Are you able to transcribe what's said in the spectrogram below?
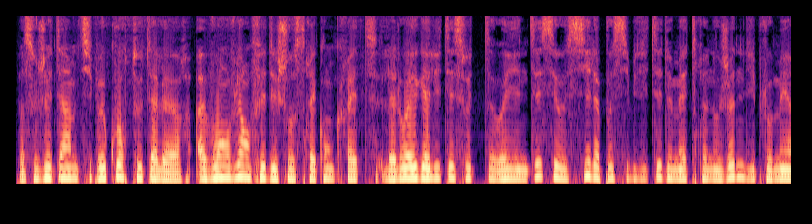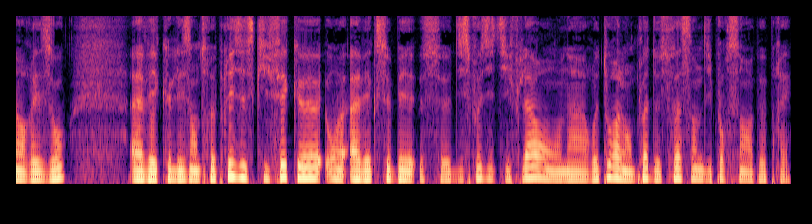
parce que j'étais un petit peu courte tout à l'heure, à Vaux-en-Velin, on fait des choses très concrètes. La loi égalité citoyenneté, c'est aussi la possibilité de mettre nos jeunes diplômés en réseau avec les entreprises, ce qui fait que avec ce, dispositif-là, on a un retour à l'emploi de 70% à peu près.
